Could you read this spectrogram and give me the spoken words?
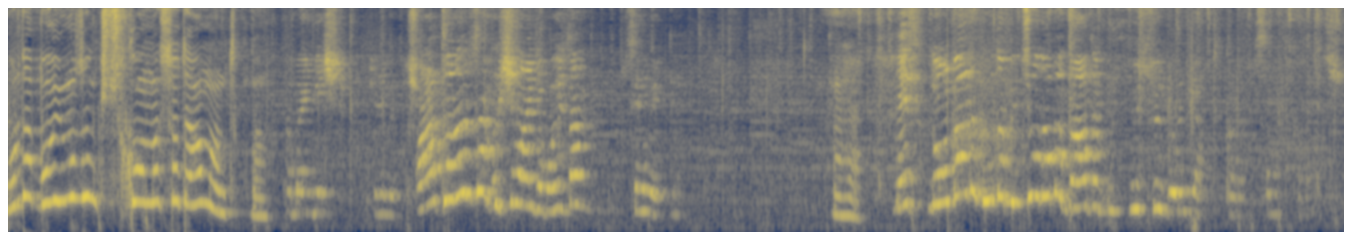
Burada boyumuzun küçük olması daha mantıklı. Ha, ben geçtim. Anahtarı alırsam ışınlanacağım. O yüzden seni bekliyorum. Neyse, normalde burada bitiyordu ama daha da bir, bir sürü bölüm yaptık Karataş.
